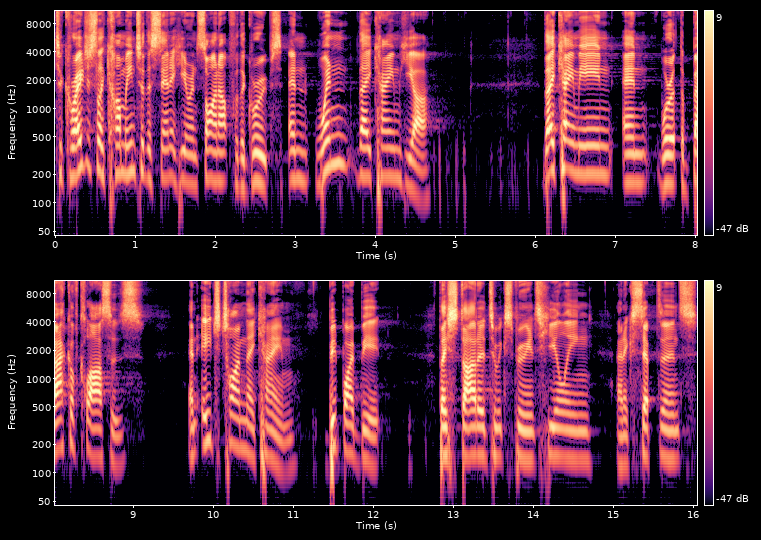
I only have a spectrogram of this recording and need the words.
to courageously come into the center here and sign up for the groups. And when they came here, they came in and were at the back of classes, and each time they came, bit by bit, they started to experience healing and acceptance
